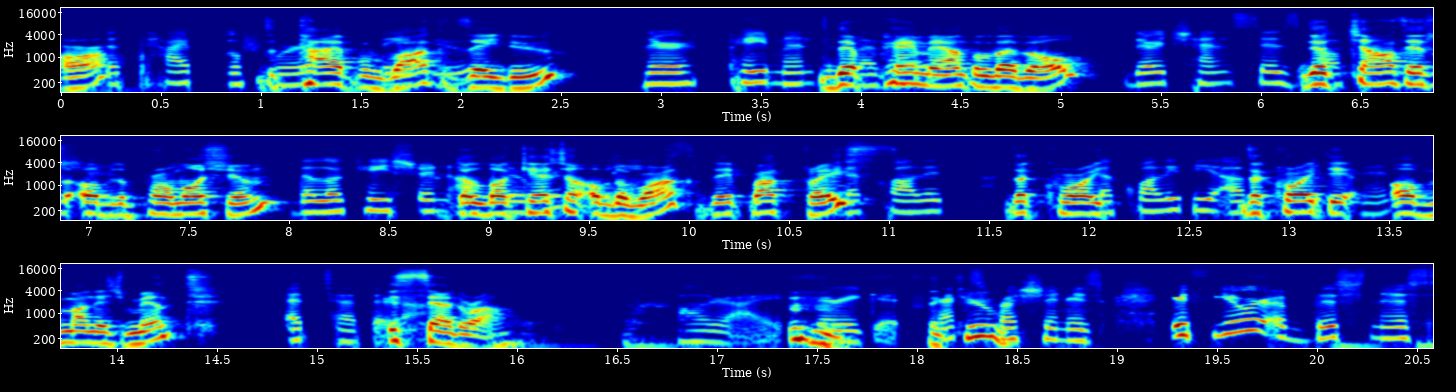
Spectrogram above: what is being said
or the type of the work type of they work do, they do, their payment the level, payment level, their chances the of chances of promotion, the promotion, the location the of location of the work, the workplace, the the quality the quality, the quality of the quality management, of management, etc. etc. All right, Mhm. very good. Thank Next you. question is if you're a business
